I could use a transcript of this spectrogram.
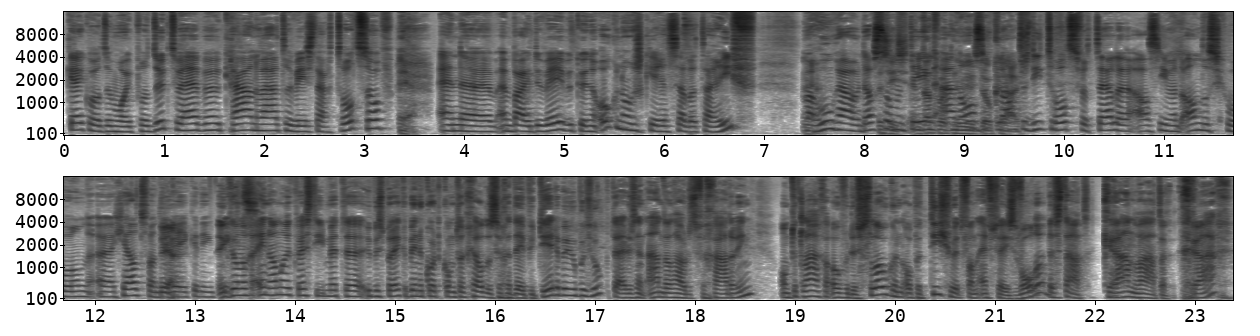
kijk wat een mooi product we hebben, kraanwater, wees daar trots op. Ja. En, uh, en by the way, we kunnen ook nog eens een keer hetzelfde tarief... Maar hoe gaan we dat zo meteen aan onze klanten die trots vertellen... als iemand anders gewoon uh, geld van die ja. rekening pikt? Ik wil nog één andere kwestie met uh, u bespreken. Binnenkort komt een Gelderse gedeputeerde bij uw bezoek... tijdens een aandeelhoudersvergadering... om te klagen over de slogan op het t-shirt van FC Zwolle. Daar staat kraanwater graag.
